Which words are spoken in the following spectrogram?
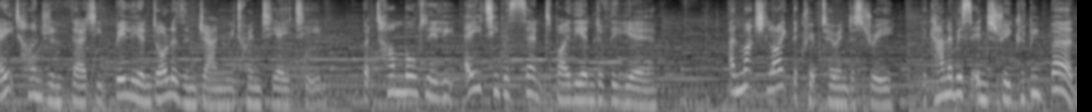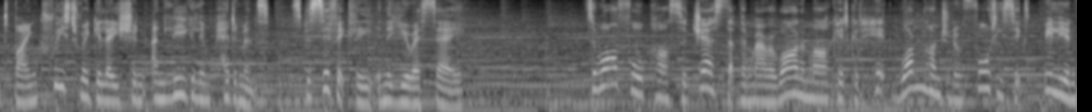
$830 billion in January 2018, but tumbled nearly 80% by the end of the year. And much like the crypto industry, the cannabis industry could be burnt by increased regulation and legal impediments, specifically in the USA. So while forecasts suggest that the marijuana market could hit $146 billion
